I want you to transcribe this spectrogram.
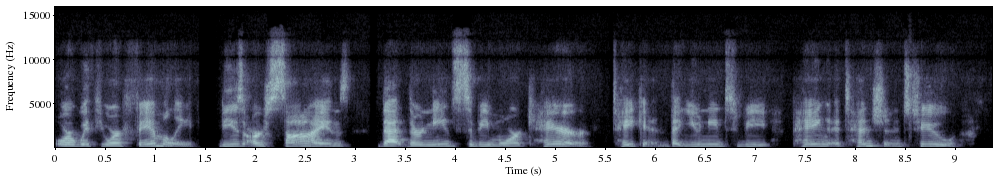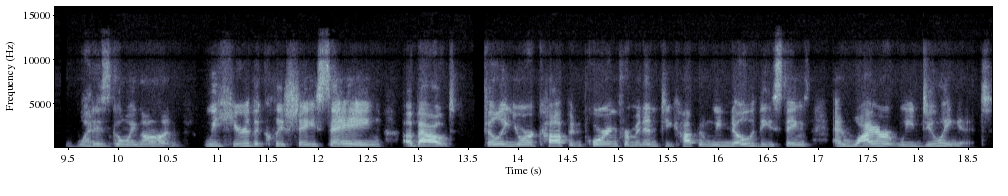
or with your family, these are signs that there needs to be more care taken, that you need to be paying attention to what is going on. We hear the cliche saying about filling your cup and pouring from an empty cup, and we know these things. And why aren't we doing it?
